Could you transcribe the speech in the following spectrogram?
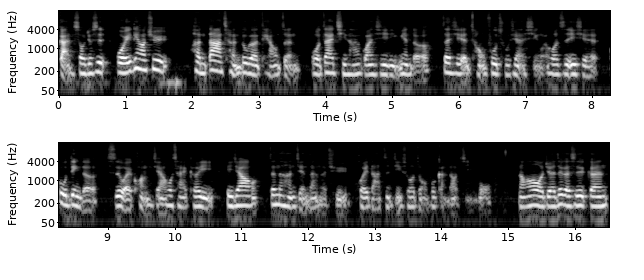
感受，就是我一定要去。很大程度的调整我在其他关系里面的这些重复出现的行为，或者是一些固定的思维框架，我才可以比较真的很简单的去回答自己说怎么不感到寂寞。然后我觉得这个是跟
